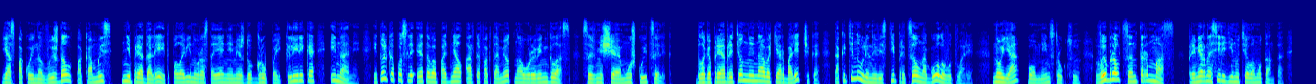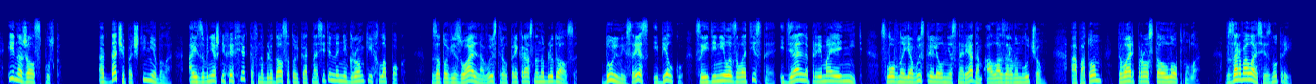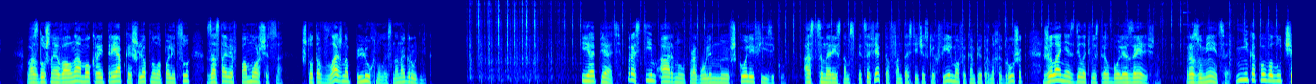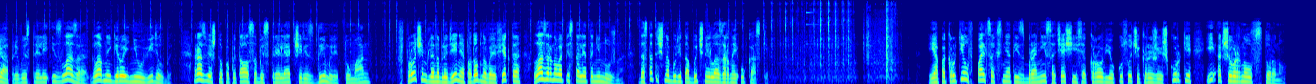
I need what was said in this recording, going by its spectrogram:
Я спокойно выждал, пока мысь не преодолеет половину расстояния между группой клирика и нами, и только после этого поднял артефактомет на уровень глаз, совмещая мушку и целик. Благоприобретенные навыки арбалетчика так и тянули навести прицел на голову твари, но я, помня инструкцию, выбрал центр масс, примерно середину тела мутанта, и нажал спуск. Отдачи почти не было, а из внешних эффектов наблюдался только относительно негромкий хлопок. Зато визуально выстрел прекрасно наблюдался. Дульный срез и белку соединила золотистая, идеально прямая нить, словно я выстрелил не снарядом, а лазерным лучом. А потом тварь просто лопнула. Взорвалась изнутри. Воздушная волна мокрой тряпкой шлепнула по лицу, заставив поморщиться. Что-то влажно плюхнулось на нагрудник. И опять простим Арну прогуленную в школе физику. А сценаристам спецэффектов, фантастических фильмов и компьютерных игрушек желание сделать выстрел более зрелищным. Разумеется, никакого луча при выстреле из лазера главный герой не увидел бы, разве что попытался бы стрелять через дым или туман. Впрочем, для наблюдения подобного эффекта лазерного пистолета не нужно, достаточно будет обычной лазерной указки. Я покрутил в пальцах снятый из брони сочащийся кровью кусочек рыжей шкурки и отшвырнул в сторону.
